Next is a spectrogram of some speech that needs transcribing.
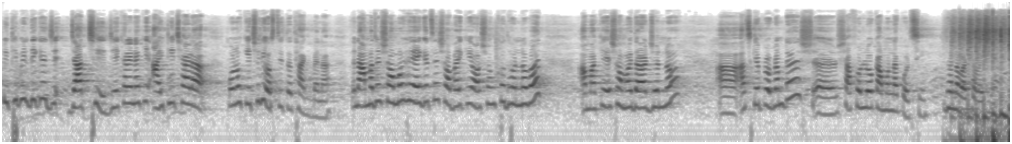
পৃথিবীর দিকে যাচ্ছি যেখানে নাকি আইটি ছাড়া কোনো কিছুরই অস্তিত্ব থাকবে না। তো আমাদের সময় হয়ে গেছে, সবাইকে অসংখ্য ধন্যবাদ আমাকে সময় দেওয়ার জন্য। আজকের প্রোগ্রামটা সাফল্য কামনা করছি। ধন্যবাদ সবাইকে।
